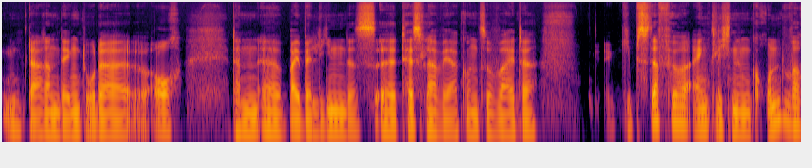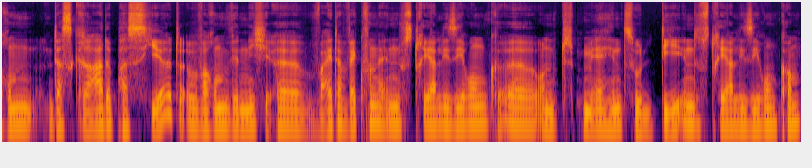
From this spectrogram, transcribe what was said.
daran denkt oder auch dann äh, bei Berlin das äh, Tesla-Werk und so weiter. Gibt es dafür eigentlich einen Grund, warum das gerade passiert? Warum wir nicht äh, weiter weg von der Industrialisierung äh, und mehr hin zu Deindustrialisierung kommen?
